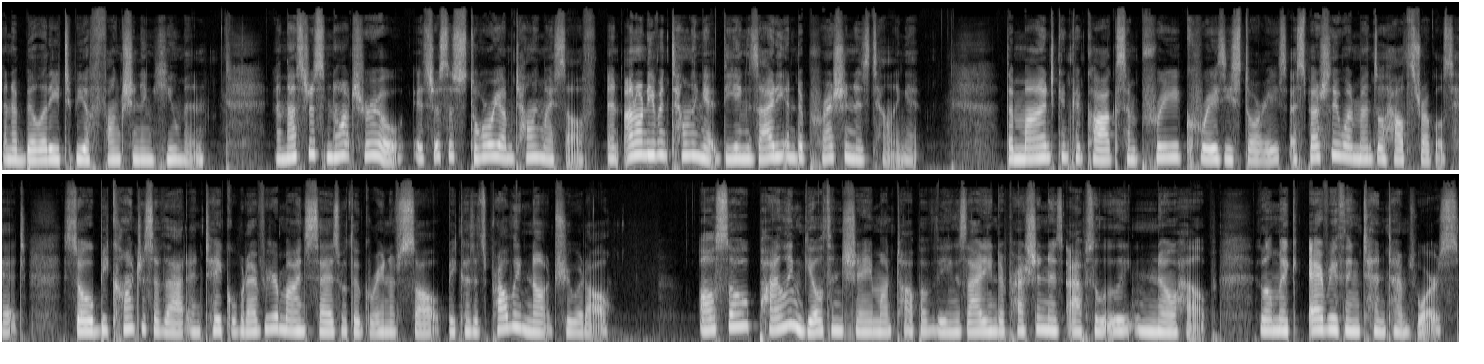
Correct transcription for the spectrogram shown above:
and ability to be a functioning human. And that's just not true. It's just a story I'm telling myself. And I'm not even telling it, the anxiety and depression is telling it. The mind can concoct some pretty crazy stories, especially when mental health struggles hit. So be conscious of that and take whatever your mind says with a grain of salt because it's probably not true at all. Also, piling guilt and shame on top of the anxiety and depression is absolutely no help. It'll make everything 10 times worse.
